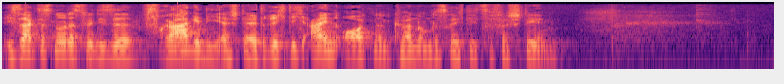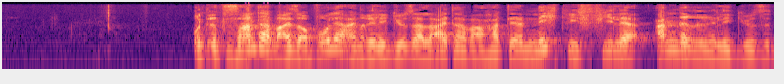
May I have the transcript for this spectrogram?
Ich sage das nur, dass wir diese Frage, die er stellt, richtig einordnen können, um das richtig zu verstehen. Und interessanterweise, obwohl er ein religiöser Leiter war, hat er nicht wie viele andere religiöse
